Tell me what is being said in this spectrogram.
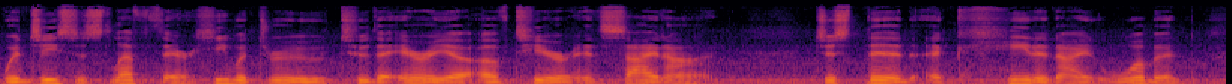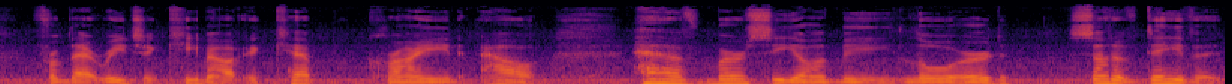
When Jesus left there, he withdrew to the area of Tyre and Sidon. Just then, a Canaanite woman from that region came out and kept crying out, Have mercy on me, Lord, son of David.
